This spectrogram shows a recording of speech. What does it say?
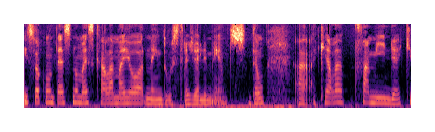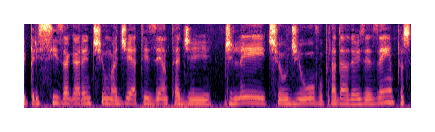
Isso acontece numa escala maior na indústria de alimentos. Então, a, aquela família que precisa garantir uma dieta isenta de, de leite ou de ovo, para dar dois exemplos,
